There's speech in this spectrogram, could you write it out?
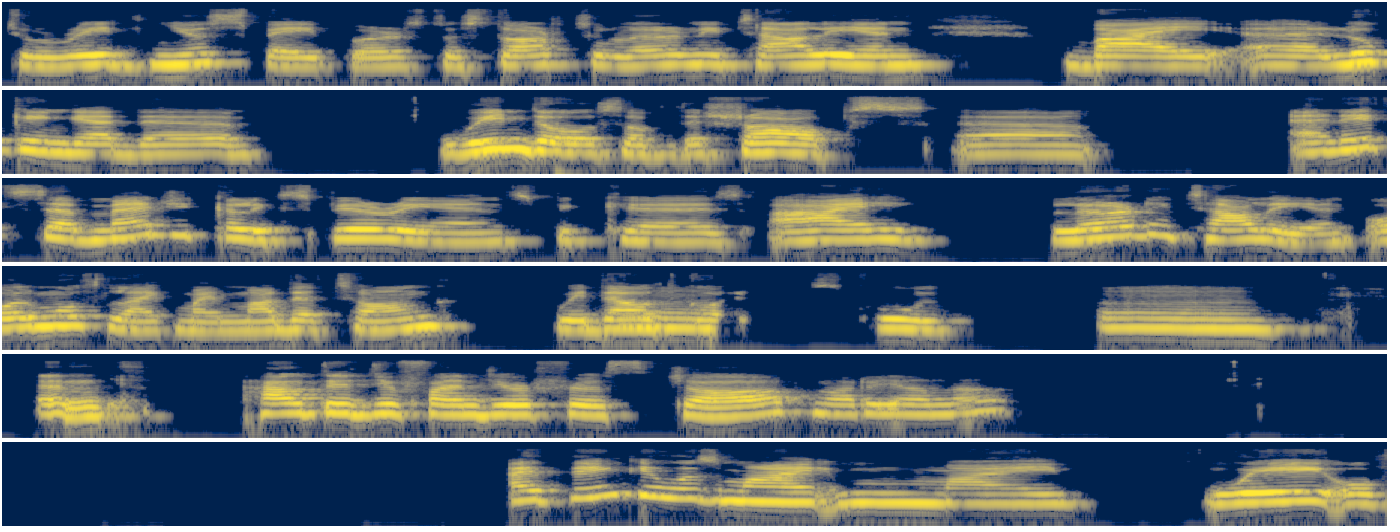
to read newspapers to start to learn italian by uh, looking at the windows of the shops uh, and it's a magical experience because i learned italian almost like my mother tongue without mm. going to school mm. and yeah. how did you find your first job mariana I think it was my my way of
